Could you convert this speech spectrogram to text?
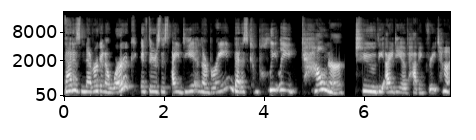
that is never going to work if there's this idea in their brain that is completely counter to the idea of having free time.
